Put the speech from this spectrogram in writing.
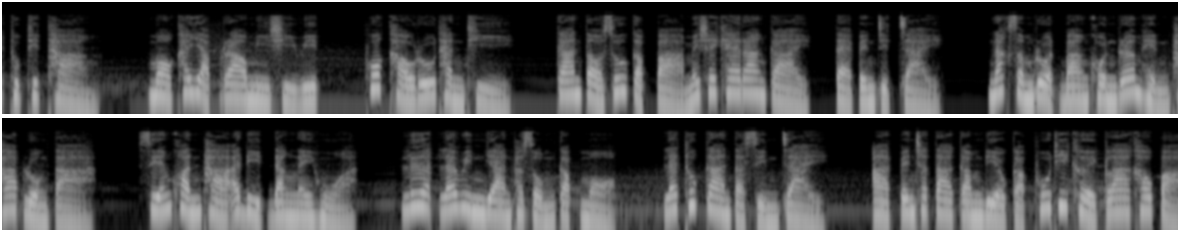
กทุกทิศทาง หมอกขยับราวมีชีวิต พวกเขารู้ทันที การต่อสู้กับป่าไม่ใช่แค่ร่างกาย แต่เป็นจิตใจ นักสำรวจบางคนเริ่มเห็นภาพลวงตา เสียงขวัญผาอดีตดังในหัว เลือดและวิญญาณผสมกับหมอก และทุกการตัดสินใจ อาจเป็นชะตากรรมเดียวกับผู้ที่เคยกล้าเข้าป่า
